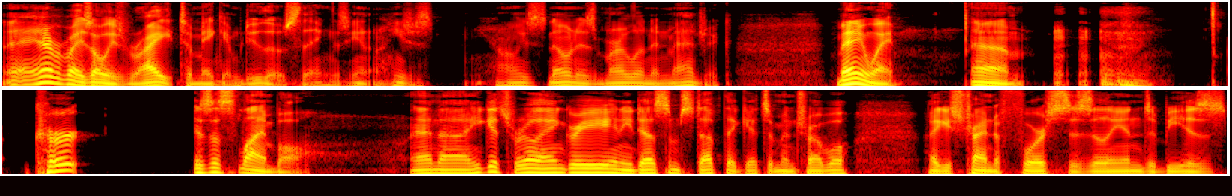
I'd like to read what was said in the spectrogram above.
And everybody's always right to make him do those things. You know, he just you know he's known as Merlin and magic. But anyway, um, Kurt is a slime ball. And uh, he gets real angry and he does some stuff that gets him in trouble. Like he's trying to force Sicilian to be his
